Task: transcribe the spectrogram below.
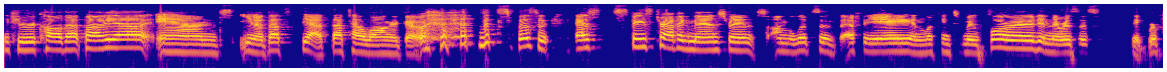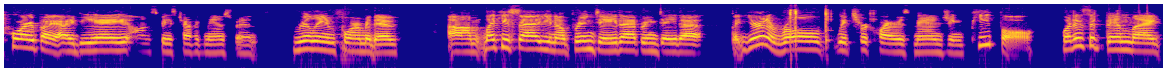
if you recall that, Bhavya. And, you know, that's, yeah, that's how long ago. this was as space traffic management on the lips of FAA and looking to move forward. And there was this big report by IDA on space traffic management, really informative. Um, like you said, you know, bring data, bring data, but you're in a role which requires managing people. What has it been like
